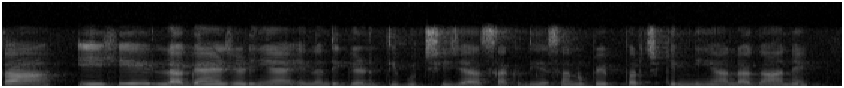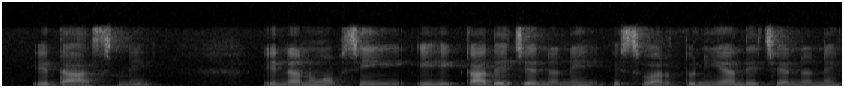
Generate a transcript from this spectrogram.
ਤਾਂ ਇਹ ਲਗਾਂ ਜਿਹੜੀਆਂ ਇਹਨਾਂ ਦੀ ਗਿਣਤੀ ਪੁੱਛੀ ਜਾ ਸਕਦੀ ਹੈ। ਸਾਨੂੰ ਪੇਪਰ 'ਚ ਕਿੰਨੀਆਂ ਲਗਾਂ ਨੇ? ਇਹ 10 ਨੇ। ਇਹਨਾਂ ਨੂੰ ਅਸੀਂ ਇਹ ਕਾਹਦੇ ਚਿੰਨ੍ਹ ਨੇ? ਇਹ ਸਵਰ ਧੁਨੀਆਂ ਦੇ ਚਿੰਨ੍ਹ ਨੇ।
